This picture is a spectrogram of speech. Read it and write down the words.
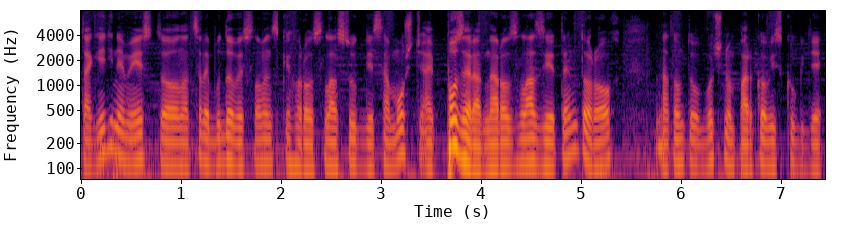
tak jediné miesto na celej budove slovenského rozhlasu, kde sa môžete aj pozerať na rozhlas, je tento roh na tomto bočnom parkovisku, kde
